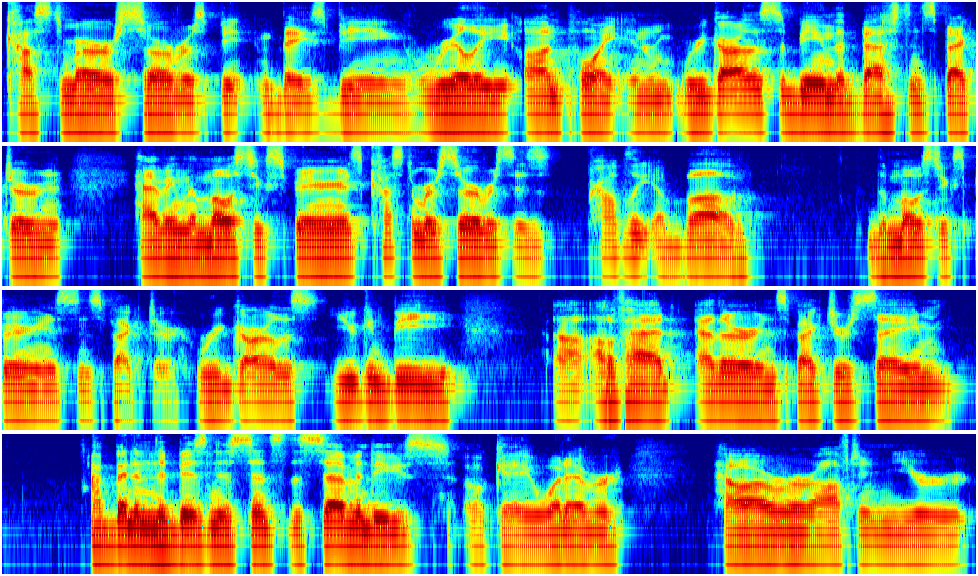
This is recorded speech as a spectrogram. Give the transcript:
customer service base being really on point. And regardless of being the best inspector having the most experience, customer service is probably above the most experienced inspector. Regardless, you can be, uh, I've had other inspectors say, I've been in the business since the 70s. Okay, whatever, however often you're,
